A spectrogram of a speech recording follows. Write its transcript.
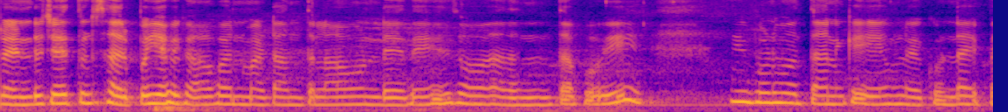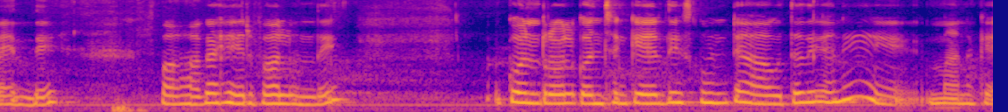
రెండు చేతులు సరిపోయేవి కావన్నమాట అంతలా ఉండేది. సో అదంతా పోయి ఇప్పుడు మొత్తానికి ఏం లేకుండా అయిపోయింది. బాగా హెయిర్ ఫాల్ ఉంది. కొన్ని రోజులు కొంచెం కేర్ తీసుకుంటే అవుతుంది కానీ మనకే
